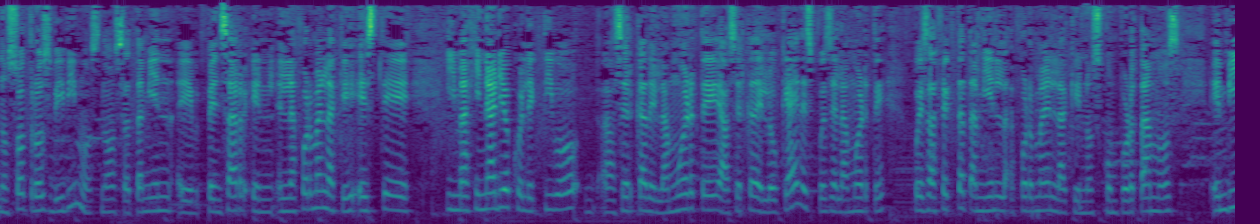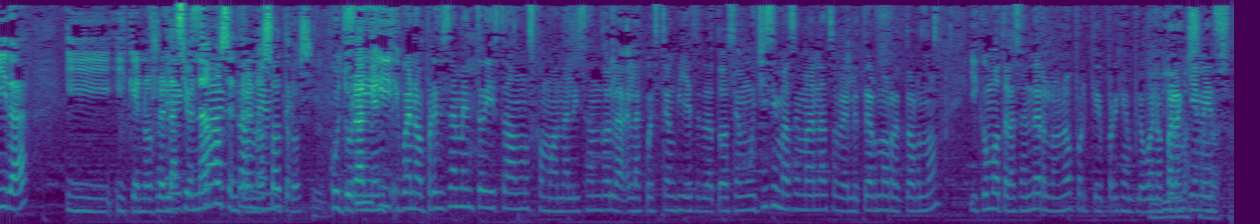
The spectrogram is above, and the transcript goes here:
nosotros vivimos, ¿no? O sea, también eh, pensar en, en la forma en la que este imaginario colectivo acerca de la muerte, acerca de lo que hay después de la muerte, pues afecta también la forma en la que nos comportamos en vida y, y que nos relacionamos entre nosotros culturalmente. Sí, y bueno, precisamente hoy estábamos como analizando la, la cuestión que ya se trató hace muchísimas semanas sobre el eterno retorno y cómo trascenderlo, ¿no? Porque, por ejemplo, bueno, para quienes... ¿Eh?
